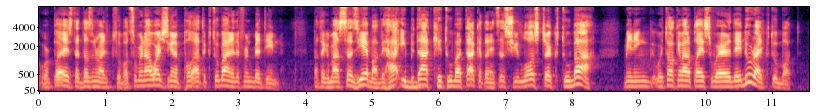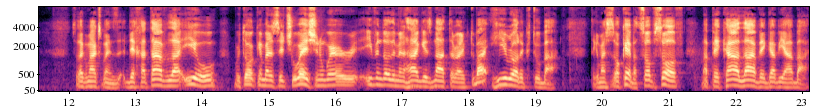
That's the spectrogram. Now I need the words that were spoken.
or a place that doesn't write ketubah. So we're not worried she's going to pull out the ketubah in a different betin. But the Gemara says, yeah, but ibda ketubata katan. It says she lost her ketubah, meaning we're talking about a place where they do write ketubot. So the Gemara explains, dechatav la'iu, we're talking about a situation where even though the minhag is not the right ketubah, he wrote a ketubah. The Gemara says, okay, but sof sof, mapeka la vegaviaba.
